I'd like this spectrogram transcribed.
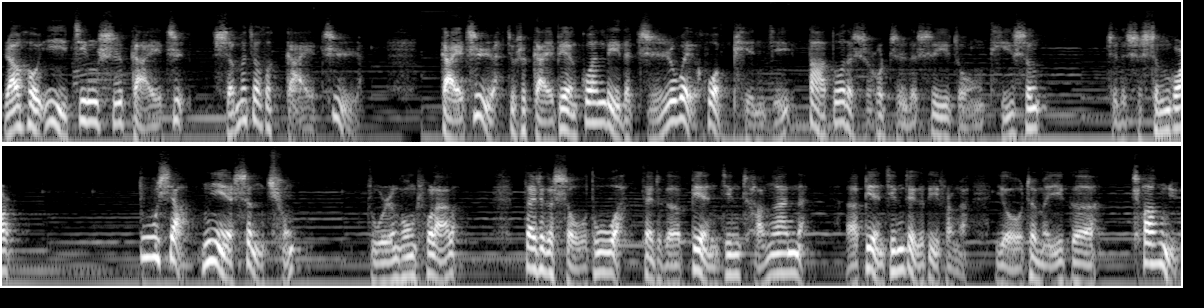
然后译京师改制。什么叫做改制啊？改制啊，就是改变官吏的职位或品级，大多的时候指的是一种提升，指的是升官。都下聂胜琼，主人公出来了，在这个首都啊，在这个汴京长安呢，呃，汴京这个地方啊，有这么一个娼女，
